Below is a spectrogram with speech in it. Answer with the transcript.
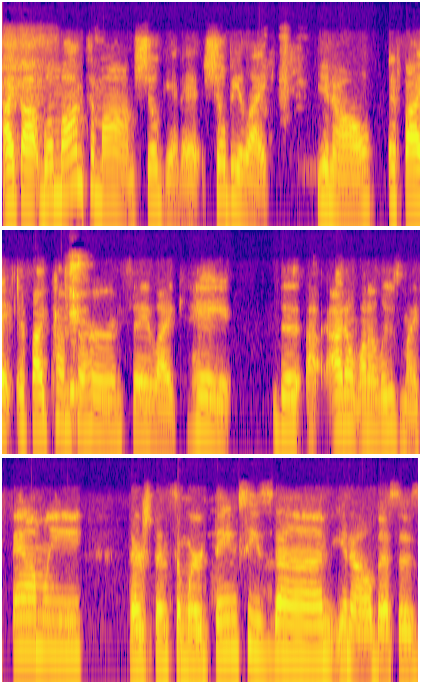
I thought, well, mom to mom, she'll get it. She'll be like, you know, if I if I come to her and say like, hey, the I- don't want to lose my family. There's been some weird things he's done. You know, this is,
